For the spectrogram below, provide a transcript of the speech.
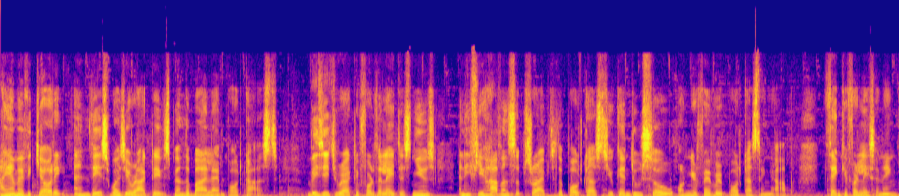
I am Evi Kiori, and this was Euractiv's Beyond the Byline podcast. Visit Euractiv for the latest news, and if you haven't subscribed to the podcast, you can do so on your favorite podcasting app. Thank you for listening.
